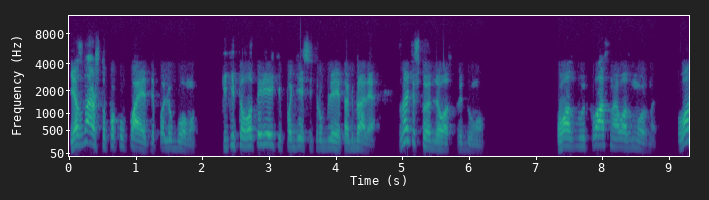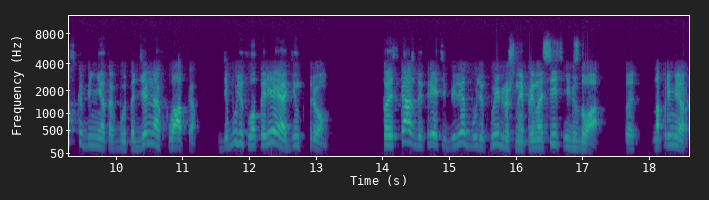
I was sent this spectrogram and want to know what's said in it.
Я знаю, что покупаете по-любому. Какие-то лотерейки по 10 рублей и так далее. Знаете, что я для вас придумал? У вас будет классная возможность. У вас в кабинетах будет отдельная вкладка, где будет лотерея 1 к 3. То есть каждый третий билет будет выигрышный и приносить x2. То есть, например,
